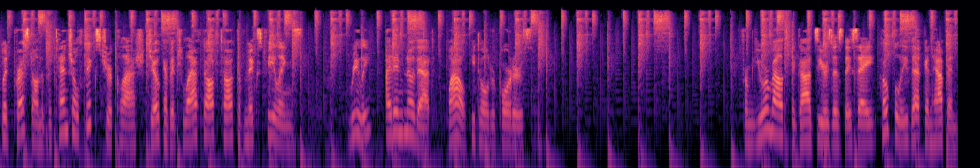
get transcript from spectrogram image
But pressed on the potential fixture clash, Djokovic laughed off talk of mixed feelings. Really? I didn't know that. Wow, he told reporters. From your mouth to God's ears as they say, hopefully that can happen.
